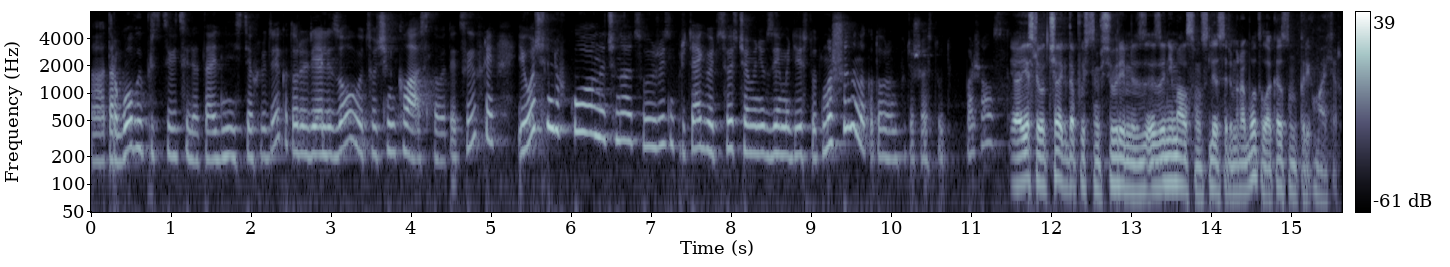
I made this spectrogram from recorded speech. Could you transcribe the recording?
а, торговые представители, это одни из тех людей, которые реализовываются очень классно в этой цифре и очень легко начинают свою жизнь притягивать все, с чем они взаимодействуют. Машина, на которой он путешествует, пожалуйста. А если вот человек, допустим, все время занимался, он слесарем работал, оказывается, он парикмахер.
